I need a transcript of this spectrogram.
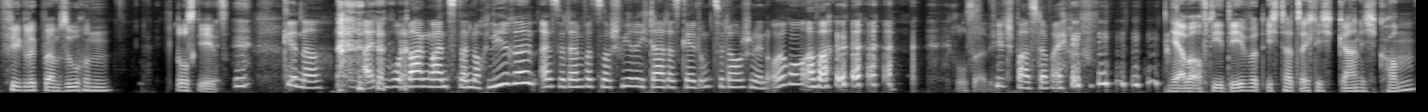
Viel Glück beim Suchen. Los geht's. Genau. Im alten Wohnwagen waren es dann noch Lire, also dann wird es noch schwierig, da das Geld umzutauschen in Euro, aber Großartig. viel Spaß dabei. ja, aber auf die Idee würde ich tatsächlich gar nicht kommen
